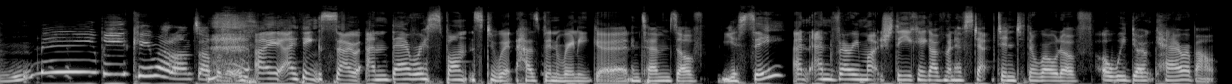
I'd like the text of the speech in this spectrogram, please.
maybe came out on top of this. I, I think so. And their response to it has been really good in terms of, you see? And and very much the UK government have stepped into the role of, oh, we don't care about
